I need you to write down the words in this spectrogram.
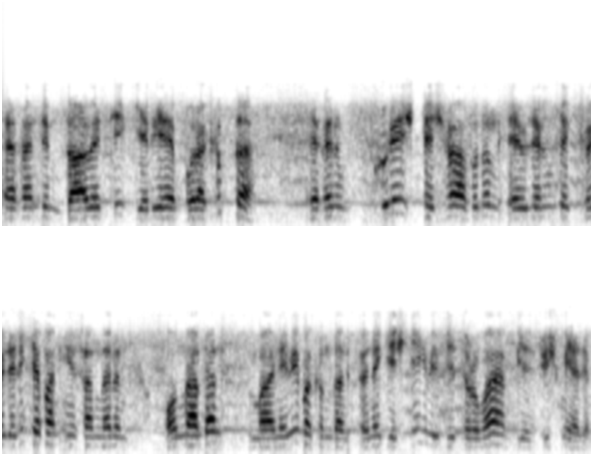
efendim daveti geriye bırakıp da efendim Kureyş eşrafının evlerinde kölelik yapan insanların onlardan manevi bakımdan öne geçtiği gibi bir duruma biz düşmeyelim.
